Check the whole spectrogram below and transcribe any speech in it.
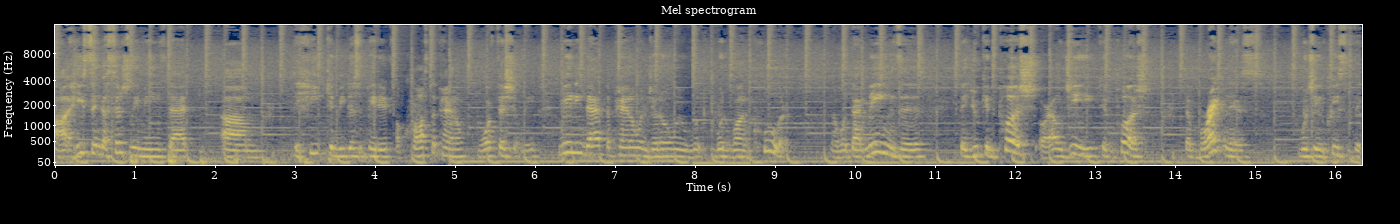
Uh, heat sink essentially means that um, the heat can be dissipated across the panel more efficiently, meaning that the panel in general would, would run cooler. Now what that means is that you can push, or LG can push, the brightness, which increases the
